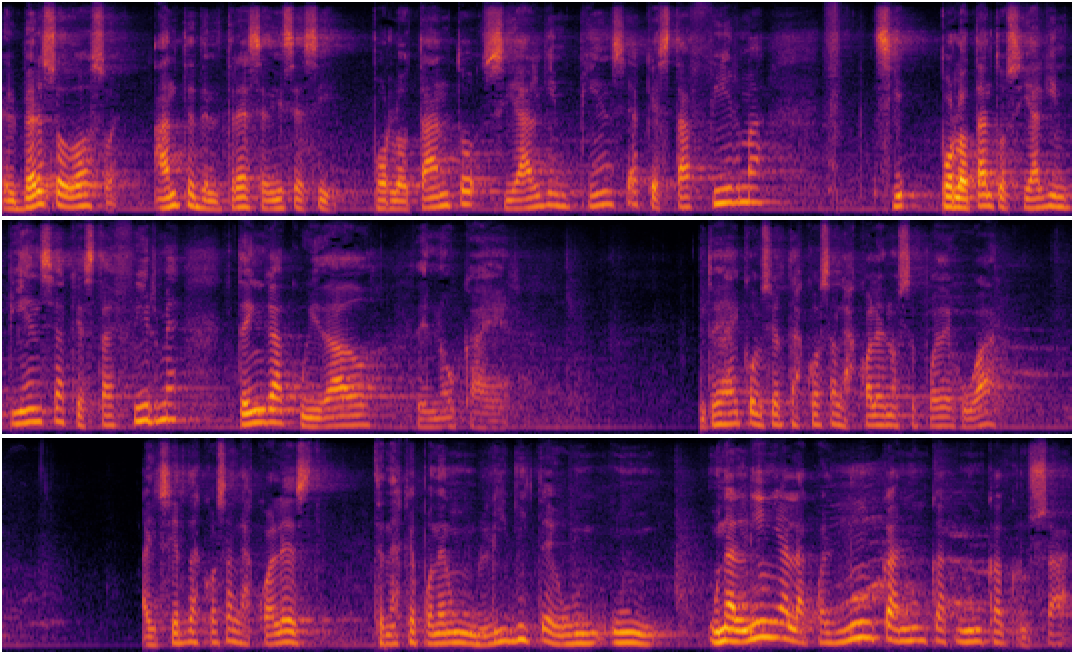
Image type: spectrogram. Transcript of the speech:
el verso 12, antes del 13, dice así, por lo tanto, si alguien piensa que está firme, si, por lo tanto, si alguien piensa que está firme, tenga cuidado de no caer. Entonces hay con ciertas cosas las cuales no se puede jugar. Hay ciertas cosas las cuales tenés que poner un límite, una línea la cual nunca, nunca, nunca cruzar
